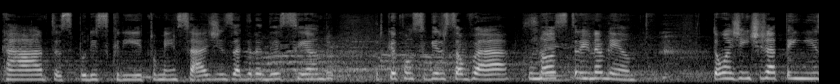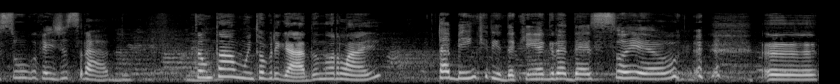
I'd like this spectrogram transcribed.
cartas por escrito, mensagens agradecendo porque conseguiram salvar o Sim. nosso treinamento. Então a gente já tem isso registrado. Né? Então tá, muito obrigada, Norlai. Tá bem, querida. Quem agradece sou eu. uh,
